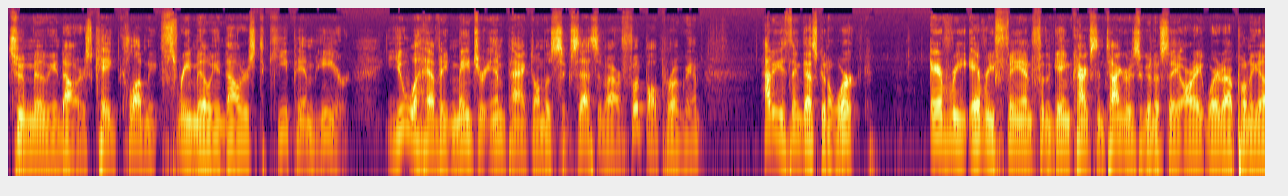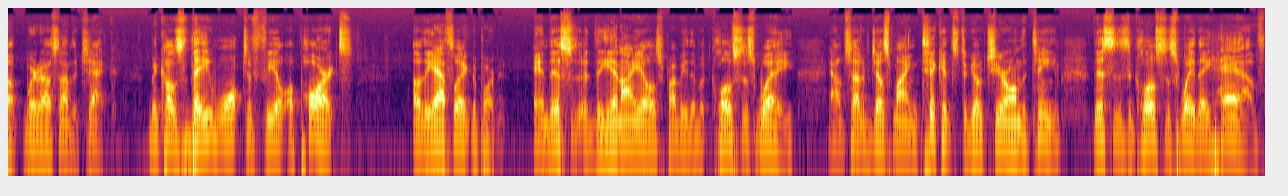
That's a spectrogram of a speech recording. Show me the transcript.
$2 million, Cade Klubnik $3 million to keep him here. You will have a major impact on the success of our football program. How do you think that's going to work? Every every fan for the Gamecocks and Tigers are going to say, "All right, where do I pony up? Where do I sign the check?" Because they want to feel a part of the athletic department, and this the NIL is probably the closest way outside of just buying tickets to go cheer on the team. This is the closest way they have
